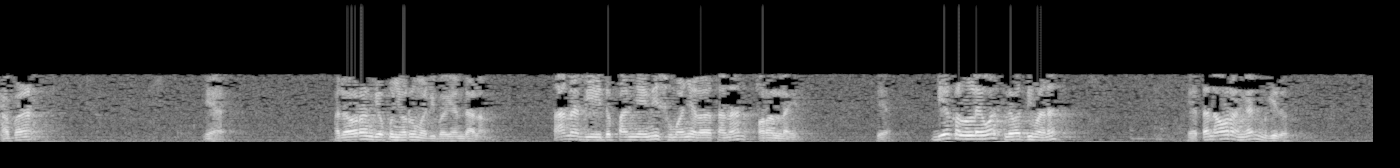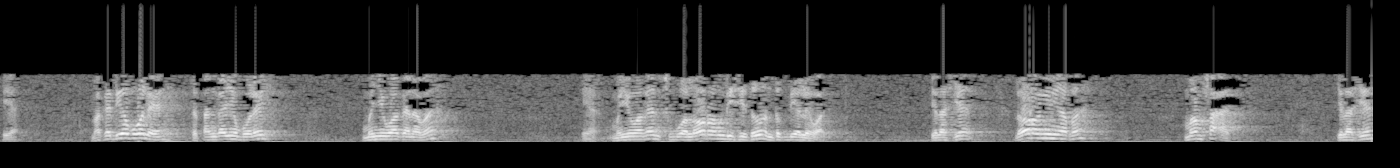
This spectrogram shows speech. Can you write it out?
apa? Ya. Ada orang dia punya rumah di bagian dalam. Tanah di depannya ini semuanya adalah tanah orang lain. Ya. Dia kalau lewat lewat di mana? Ya tanah orang kan begitu. Ya. Maka dia boleh, tetangganya boleh menyewakan apa? Ya, menyewakan sebuah lorong di situ untuk dia lewat. Jelas ya? Lorong ini apa? Manfaat. Jelas ya?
